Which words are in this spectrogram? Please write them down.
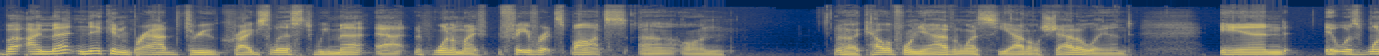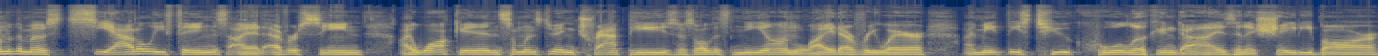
But I met Nick and Brad through Craigslist. We met at one of my favorite spots uh, on uh, California Ave in West Seattle, Shadowland. And it was one of the most Seattle-y things I had ever seen. I walk in, someone's doing trapeze, there's all this neon light everywhere. I meet these two cool-looking guys in a shady bar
